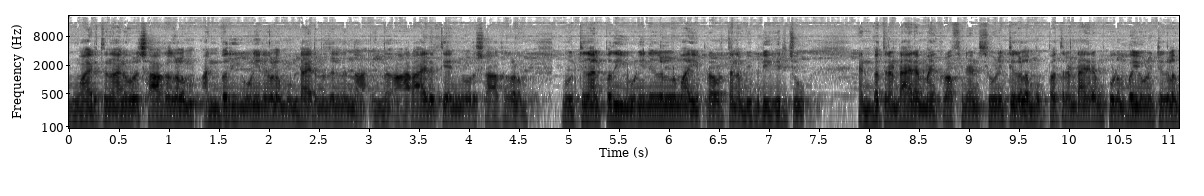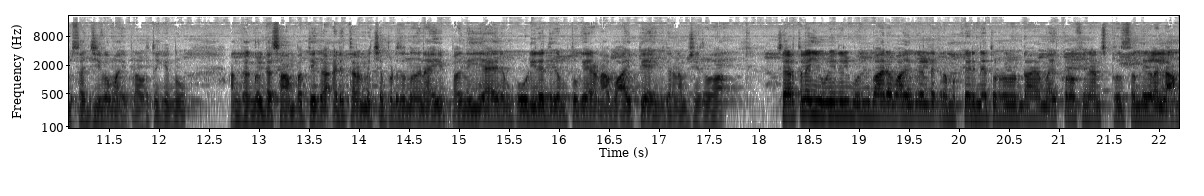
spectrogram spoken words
മൂവായിരത്തി നാനൂറ് ശാഖകളും അൻപത് യൂണിയനുകളും ഉണ്ടായിരുന്നതിൽ നിന്ന് ഇന്ന് ആറായിരത്തി അഞ്ഞൂറ് ശാഖകളും നൂറ്റി നാൽപ്പത് യൂണിയനുകളുമായി പ്രവർത്തനം വിപുലീകരിച്ചു. എൺപത്തിരണ്ടായിരം മൈക്രോ ഫിനാൻസ് യൂണിറ്റുകളും മുപ്പത്തിരണ്ടായിരം കുടുംബ യൂണിറ്റുകളും സജീവമായി പ്രവർത്തിക്കുന്നു. അംഗങ്ങളുടെ സാമ്പത്തിക അടിത്തറ മെച്ചപ്പെടുത്തുന്നതിനായി പതിനയ്യായിരം കോടിയിലധികം തുകയാണ് വായ്പയായി വിതരണം ചെയ്തത്. ചേർത്തല യൂണിയനിൽ മുൻ ഭാരവാഹികളുടെ ക്രമക്കേടിനെ തുടർന്നുണ്ടായ മൈക്രോ ഫിനാൻസ് പ്രതിസന്ധികളെല്ലാം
